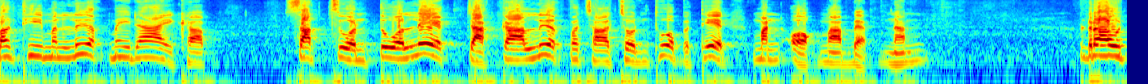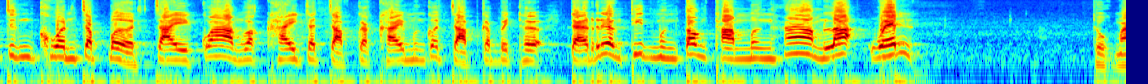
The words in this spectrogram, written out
บางทีมันเลือกไม่ได้ครับ สัดส่วนตัวเลขจากการเลือกประชาชนทั่วประเทศมันออกมาแบบนั้น เราจึงควรจะเปิดใจกว้างว่าใครจะจับกับใครมึงก็จับกันไปเถอะ แต่เรื่องที่มึงต้องทำมึงห้ามละเว้น ถูกไหม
